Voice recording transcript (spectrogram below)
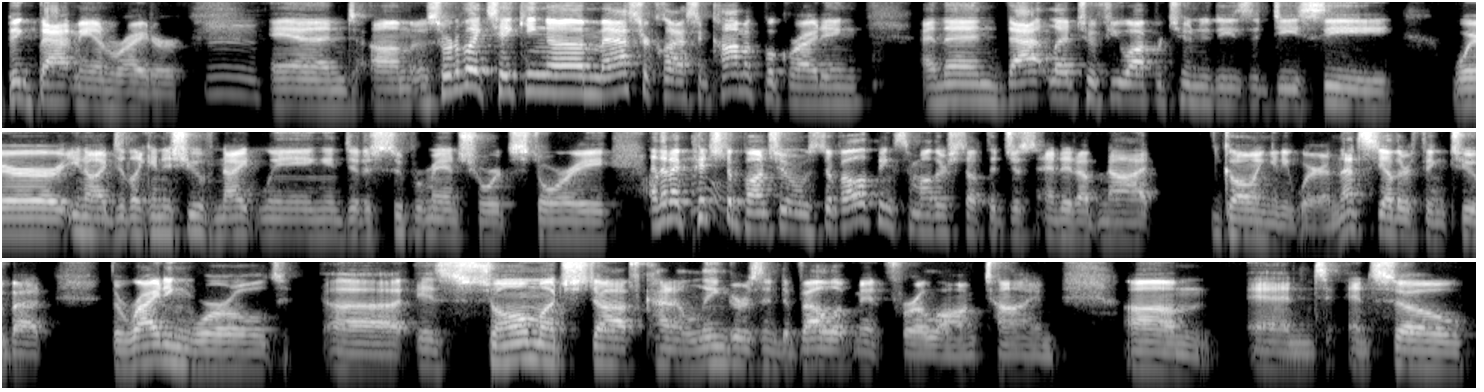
big Batman writer. Mm. and um, it was sort of like taking a master class in comic book writing and then that led to a few opportunities at dc where you know i did like an issue of nightwing and did a superman short story. And then i pitched a bunch and was developing some other stuff that just ended up not going anywhere. And that's the other thing too about the writing world uh, is so much stuff kind of lingers in development for a long time um, and and so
